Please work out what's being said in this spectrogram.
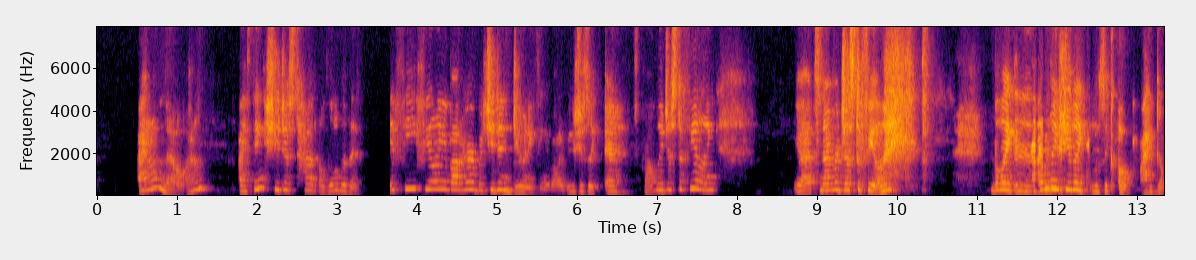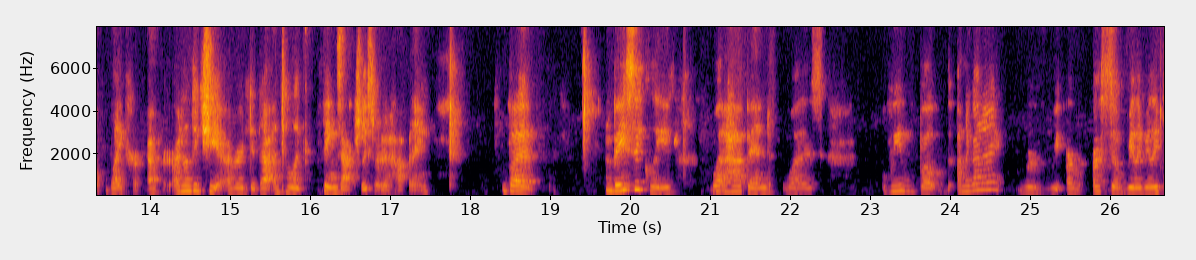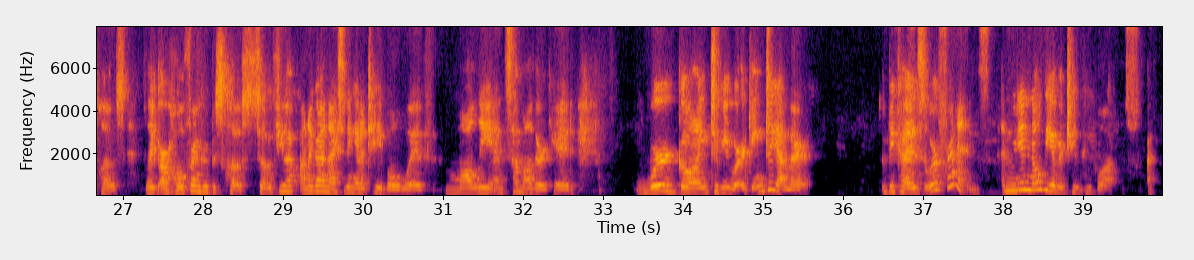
I don't know. I don't. I think she just had a little bit of an iffy feeling about her, but she didn't do anything about it because she's like, eh, it's probably just a feeling. Yeah, it's never just a feeling. but like, I don't think she like was like, oh, I don't like her ever. I don't think she ever did that until like things actually started happening. But basically, what happened was we both Anaga and I were re- are, are still really really close. Like our whole friend group is close. So if you have Anaga and I sitting at a table with Molly and some other kid, we're going to be working together because we're friends. And we didn't know the other two people at, at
